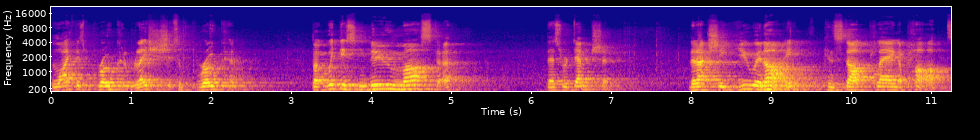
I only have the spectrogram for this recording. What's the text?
life is broken, relationships are broken. But with this new master, there's redemption. That actually you and I can start playing a part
